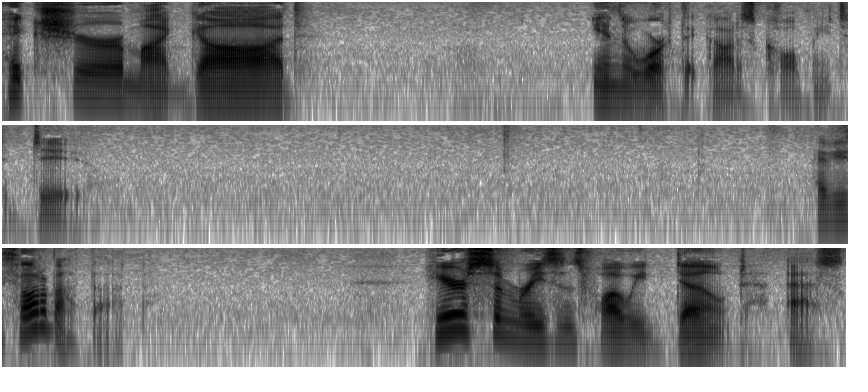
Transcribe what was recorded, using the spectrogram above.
picture my God in the work that God has called me to do? Have you thought about that? Here are some reasons why we don't ask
